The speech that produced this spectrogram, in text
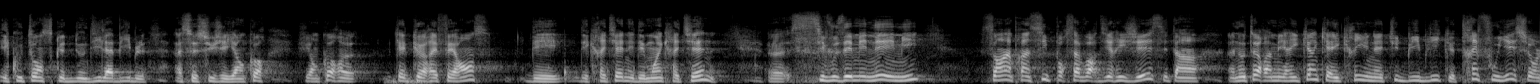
Écoutons ce que nous dit la Bible à ce sujet. J'ai encore euh, quelques références des, des, chrétiennes et des moins chrétiennes. Euh, si vous aimez Néhémie, sans un principe pour savoir diriger, c'est un, un, auteur américain qui a écrit une étude biblique très fouillée sur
